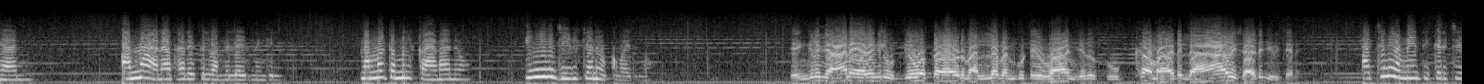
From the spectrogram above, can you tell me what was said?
ഞാൻ അന്ന് അനാഥാലയത്തിൽ വന്നില്ലായിരുന്നെങ്കിൽ നമ്മൾ തമ്മിൽ കാണാനോ ഇങ്ങനെ ജീവിക്കാനോ ഒക്കുമായിരുന്നു. എങ്കിലും ഞാൻ ഏതെങ്കിലും ഉദ്യോഗസ്ഥ ഒരു നല്ല പെൺകുട്ടി വിവാഹം ചെയ്ത് സുഖമായിട്ട് ലാവിശായിട്ട് ജീവിച്ചേനെ. അച്ഛനെയും അമ്മയും ധിക്കരിച്ച്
